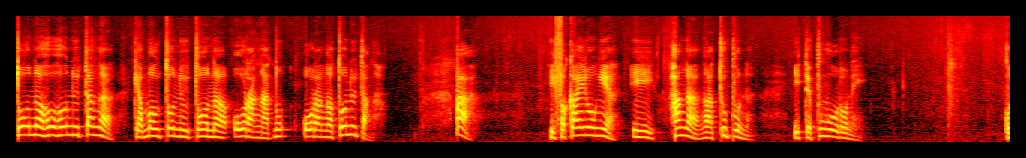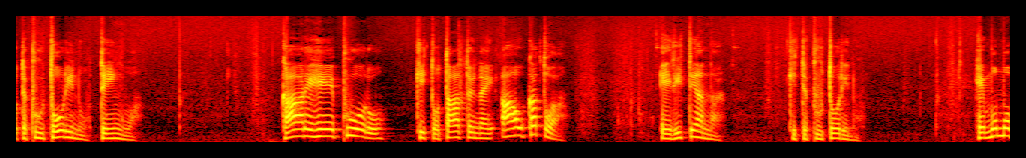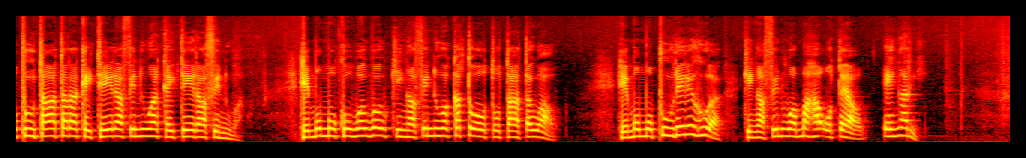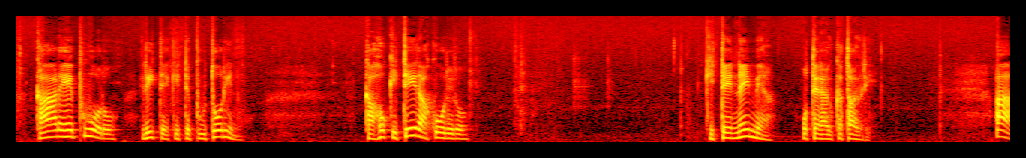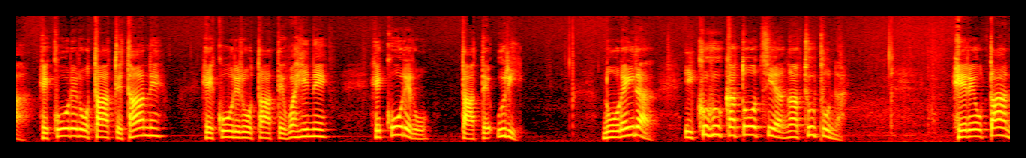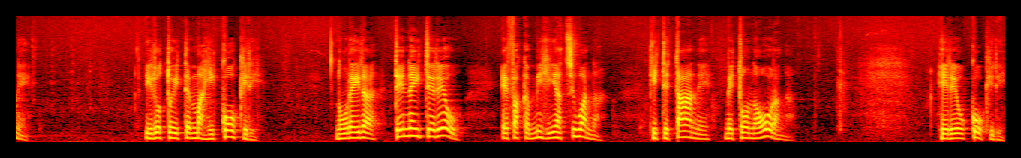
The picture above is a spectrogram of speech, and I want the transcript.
Tōna hohonutanga kia mau tonu tōna oranga oranga tonutanga. Ā, i whakairongia, i hanga ngā tūpuna i te pūoro nei. Ko te pūtōrino te ingoa. Kāre he pūoro ki tō tātou nei ao katoa e rite ana ki te pūtōrino. He momo pūtātara kei tērā whenua, kei tērā whenua. He momo kōwauwau ki ngā whenua katoa o tō tātou ao. He momo pūrerehua ki ngā whenua maha o te ao, engari, kāre he puoro rite ki te pūtōrino. Ka hoki tērā kōrero ki tēnei mea o te rau katauri. Ā, he kōrero tā te tāne, he kōrero tā te wahine, he kōrero tā te uri Nō reira, i kuhu katoatia ngā tūpuna, he reo tāne, i roto i te mahi kōkiri. Nō reira, tēnei te reo e whakamihi atu ana ki te tāne me tōna oranga, he reo kōkiri.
